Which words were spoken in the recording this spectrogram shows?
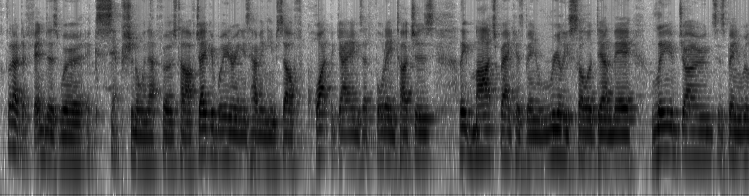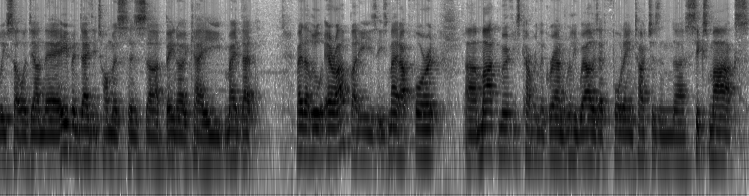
I thought our defenders were exceptional in that first half. Jacob Weitering is having himself quite the game. He's had 14 touches. I think Marchbank has been really solid down there. Liam Jones has been really solid down there. Even Daisy Thomas has uh, been okay. He made that made that little error, but he's he's made up for it. Uh, Mark Murphy's covering the ground really well. He's had 14 touches and uh, six marks.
